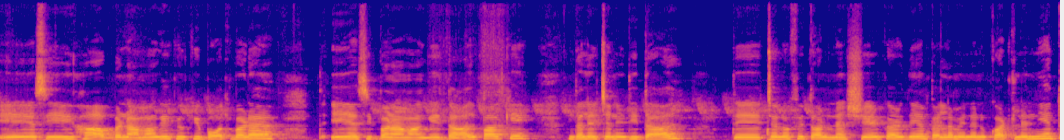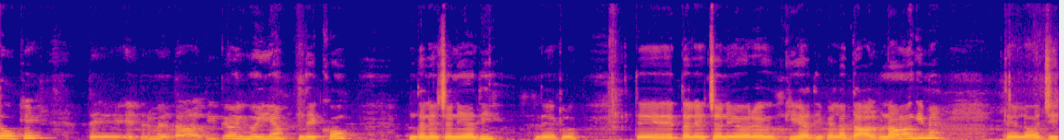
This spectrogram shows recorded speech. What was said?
ਇਹ ਅਸੀਂ ਹਾਫ ਬਣਾਵਾਂਗੇ ਕਿਉਂਕਿ ਬਹੁਤ ਬੜਾ ਹੈ ਤੇ ਇਹ ਅਸੀਂ ਬਣਾਵਾਂਗੇ ਦਾਲ ਪਾ ਕੇ ਦਲੇ ਚਨੇ ਦੀ ਦਾਲ ਤੇ ਚਲੋ ਫਿਰ ਤੁਹਾਡੇ ਨਾਲ ਸ਼ੇਅਰ ਕਰਦੇ ਹਾਂ। ਪਹਿਲਾਂ ਮੈਂ ਇਹਨਾਂ ਨੂੰ ਕੱਟ ਲੈਂਦੀ ਹਾਂ ਧੋ ਕੇ। ਤੇ ਇੱਧਰ ਮੈਂ ਦਾਲ ਵੀ ਭਿਓਈ ਹੋਈ ਆ, ਦੇਖੋ, ਦਲੇ ਚਨਿਆਂ ਦੀ, ਦੇਖ ਲਓ। ਤੇ ਦਲੇ ਚਨੇ ਔਰ ਘੀਆ ਦੀ ਪਹਿਲਾਂ ਦਾਲ ਬਣਾਵਾਂਗੀ ਮੈਂ। ਤੇ ਲਓ ਜੀ,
